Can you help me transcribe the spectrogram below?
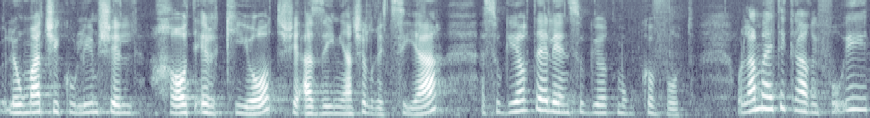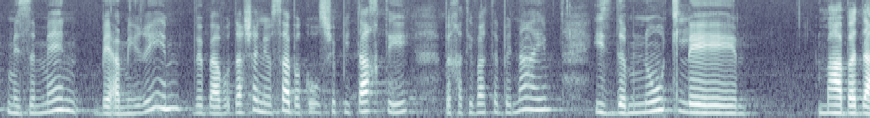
לעומת שיקולים של הכרעות ערכיות שאז זה עניין של רצייה, הסוגיות האלה הן סוגיות מורכבות. עולם האתיקה הרפואית מזמן באמירים ובעבודה שאני עושה בקורס שפיתחתי בחטיבת הביניים הזדמנות למעבדה,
